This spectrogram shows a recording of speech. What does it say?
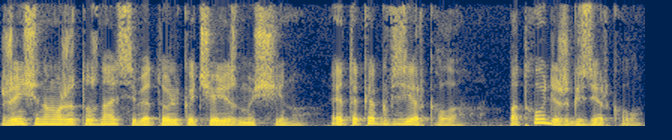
Женщина может узнать себя только через мужчину. Это как в зеркало. Подходишь к зеркалу,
